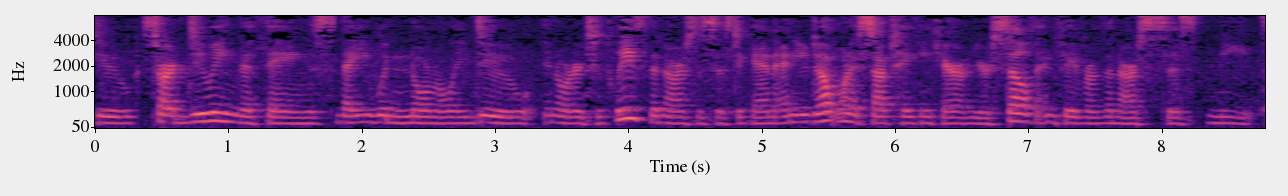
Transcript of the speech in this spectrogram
to start doing the things that you wouldn't normally do in order to please the narcissist again, and you don't want to stop taking care of yourself in favor of the narcissist's needs.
